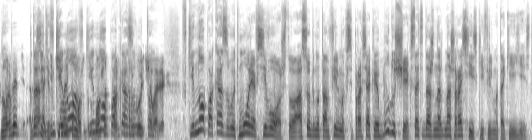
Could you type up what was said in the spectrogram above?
Но, Управлять подождите, в кино, может, в кино может показывают там, человек. В кино показывают море всего, что особенно там в фильмах про всякое будущее. Кстати, даже на, наши российские фильмы такие есть.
